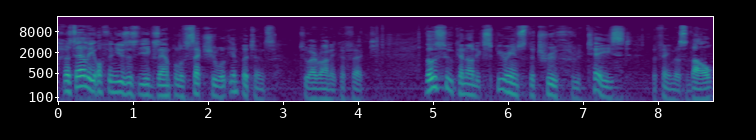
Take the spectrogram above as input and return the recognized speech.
Ghazali often uses the example of sexual impotence to ironic effect. Those who cannot experience the truth through taste, the famous dhawq,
